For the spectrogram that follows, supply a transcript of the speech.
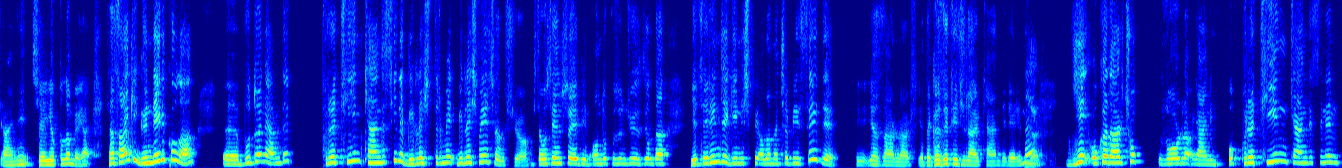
yani şey yapılamıyor. Yani sanki gündelik olan bu dönemde pratiğin kendisiyle birleştirme birleşmeye çalışıyor. İşte o senin söylediğin 19. yüzyılda yeterince geniş bir alan açabilseydi e, yazarlar ya da gazeteciler kendilerine ye, o kadar çok zorla yani o pratiğin kendisinin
